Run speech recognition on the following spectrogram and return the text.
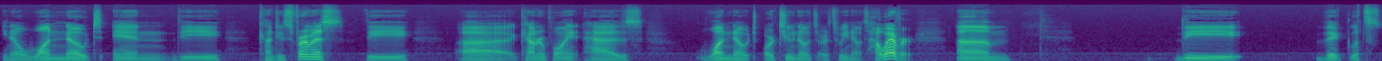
you know, one note in the cantus firmus, the uh, counterpoint has one note or two notes or three notes. However, um, the the let's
